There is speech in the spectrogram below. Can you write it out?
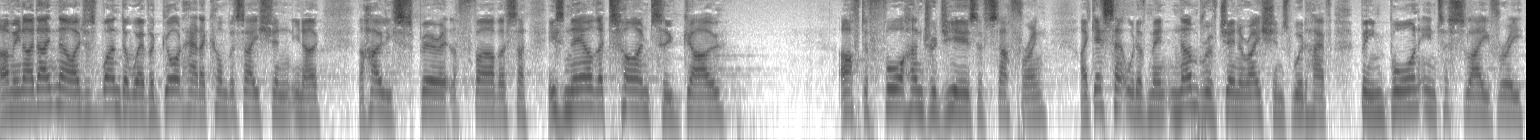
I mean, I don't know. I just wonder whether God had a conversation, you know, the Holy Spirit, the Father, Son. Is now the time to go? After 400 years of suffering, I guess that would have meant number of generations would have been born into slavery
